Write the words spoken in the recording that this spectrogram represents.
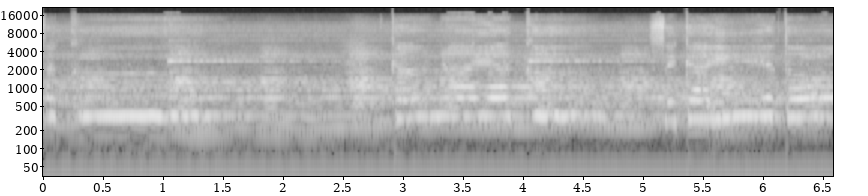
咲く。輝く。世界へと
